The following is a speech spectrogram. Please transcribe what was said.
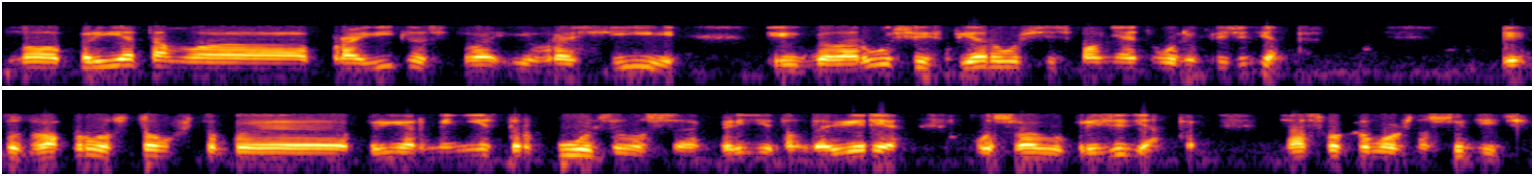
но при этом э, правительство и в России, и в Беларуси в первую очередь исполняет волю президента. И тут вопрос в том, чтобы премьер-министр пользовался кредитом доверия у своего президента. Насколько можно судить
